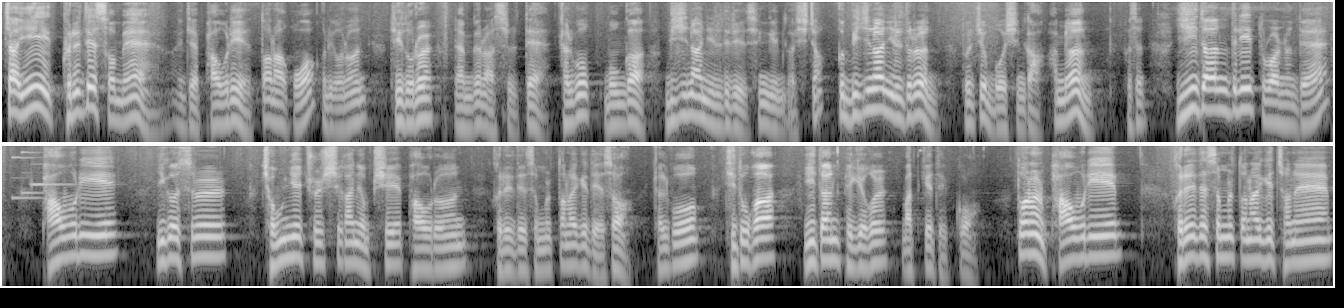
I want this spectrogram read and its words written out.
자, 이 그레데 섬에 이제 바울이 떠나고 그리고는 디도를 남겨놨을 때 결국 뭔가 미진한 일들이 생긴 것이죠. 그 미진한 일들은 도대체 무엇인가 하면 그것은 이단들이 들어왔는데 바울이 이것을 정리해 줄 시간이 없이 바울은 그레데 섬을 떠나게 돼서 결국 디도가 이단 배격을 맡게 됐고 또는 바울이 그레데 섬을 떠나기 전에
